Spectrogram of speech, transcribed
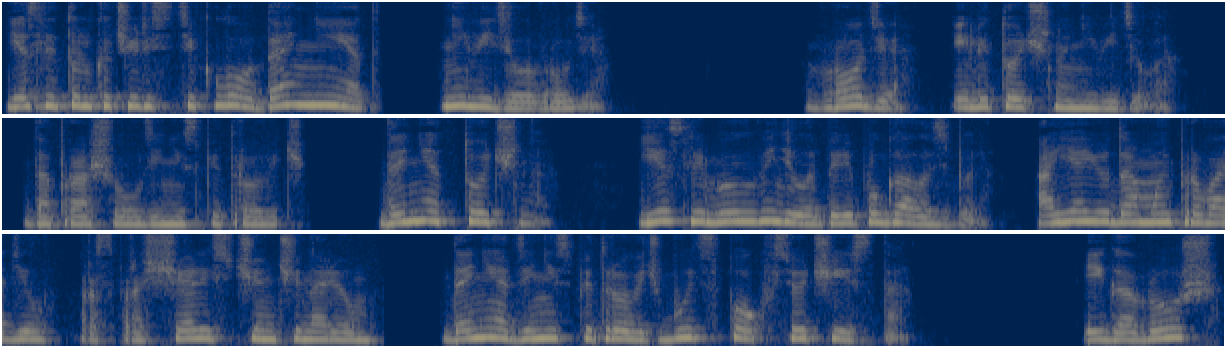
Если только через стекло, да нет, не видела вроде. Вроде или точно не видела, допрашивал Денис Петрович. Да нет, точно. Если бы увидела, перепугалась бы. А я ее домой проводил, распрощались с чин-чинарем. Да нет, Денис Петрович, будь спок, все чисто. И Гаврош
